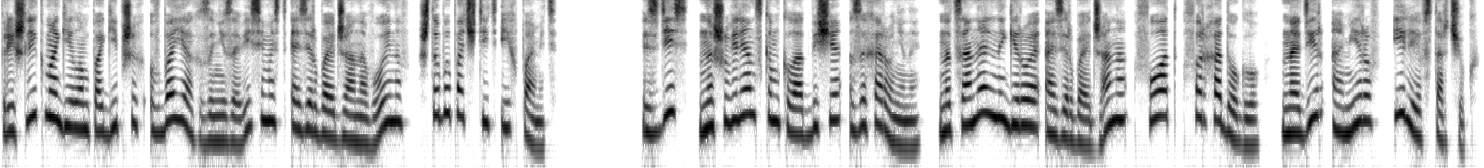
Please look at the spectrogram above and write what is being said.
пришли к могилам погибших в боях за независимость Азербайджана воинов, чтобы почтить их память. Здесь, на Шувелянском кладбище, захоронены национальный герой Азербайджана Фуат Фархадоглу, Надир Амиров и Лев Старчук.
